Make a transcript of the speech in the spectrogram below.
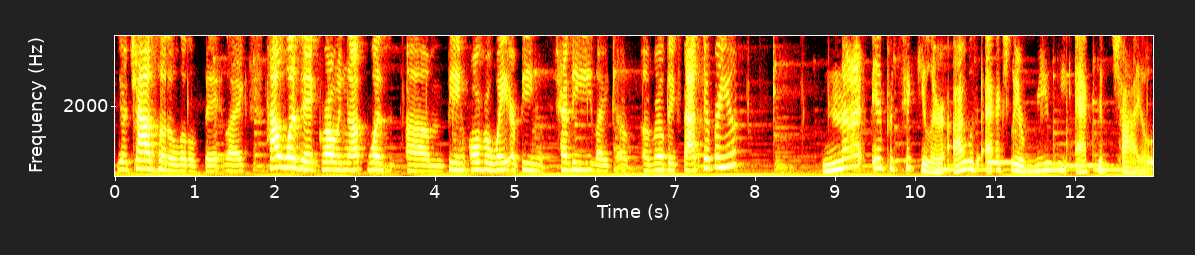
your childhood a little bit. Like, how was it growing up? Was um, being overweight or being heavy like a, a real big factor for you? Not in particular. I was actually a really active child.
